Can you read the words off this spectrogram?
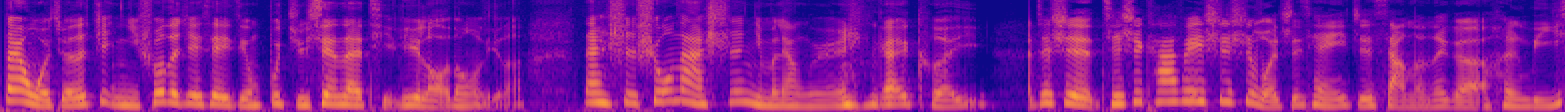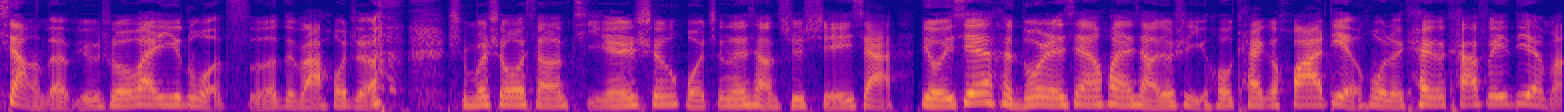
但是我觉得这你说的这些已经不局限在体力劳动里了，但是收纳师你们两个人应该可以。就是其实咖啡师是我之前一直想的那个很理想的，比如说万一裸辞了，对吧？或者 什么时候想体验生活，真的想去学一下。有一些很多人现在幻想就是以后开个花店或者开个咖啡店嘛。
